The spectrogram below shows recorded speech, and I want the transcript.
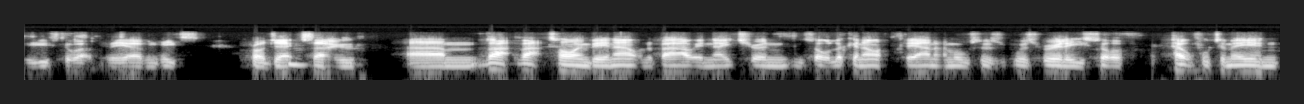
who used to work for the Urban Heaths project. Mm-hmm. So um, that that time being out and about in nature and, and, sort of looking after the animals was was really sort of helpful to me in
